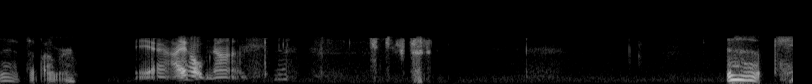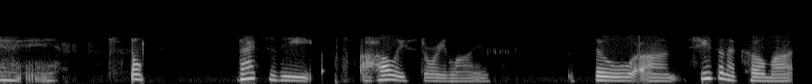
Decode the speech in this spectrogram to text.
That's a bummer. Yeah, I hope not. Okay. Well, back to the Holly storyline. So um, she's in a coma,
